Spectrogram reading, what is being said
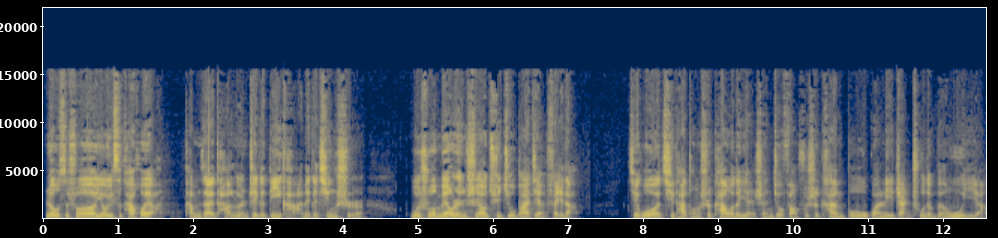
Rose 说：“有一次开会啊，他们在谈论这个低卡那个轻食。我说没有人是要去酒吧减肥的。结果其他同事看我的眼神就仿佛是看博物馆里展出的文物一样，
